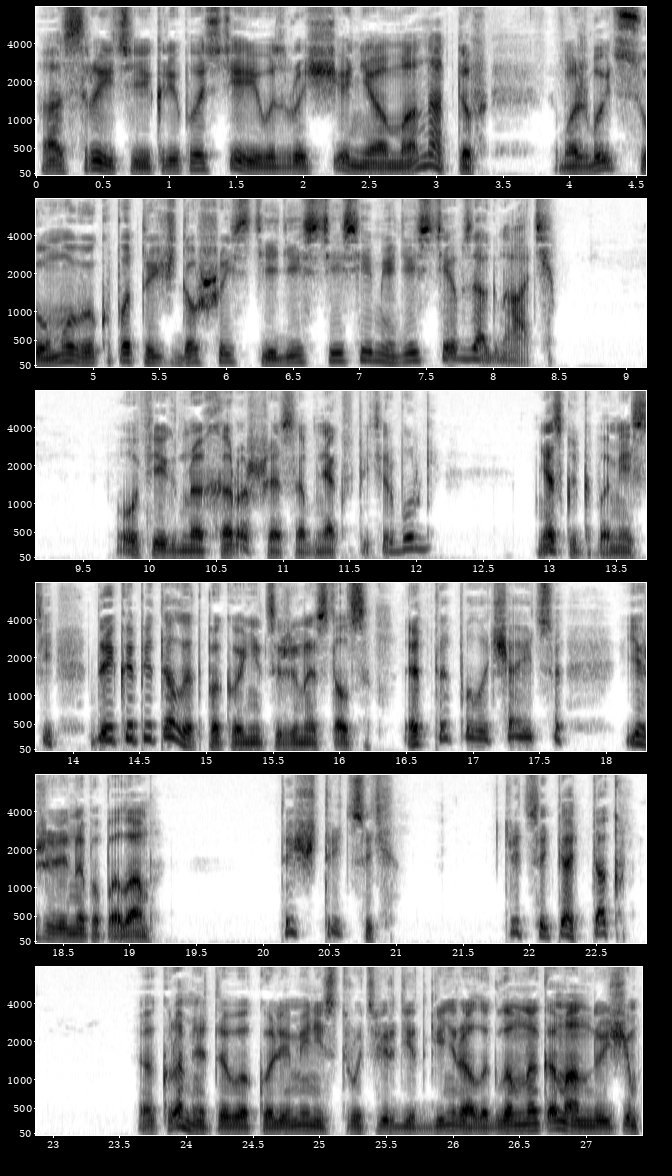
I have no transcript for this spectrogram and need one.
о срытии крепостей и возвращении аманатов, может быть, сумму выкупа тысяч до шестидесяти-семидесяти взагнать. У Фигдна хороший особняк в Петербурге, несколько поместий, да и капитал от покойницы жены остался. Это, получается, ежели напополам. Тысяч тридцать, тридцать пять, так? А кроме того, коли министр утвердит генерала главнокомандующим,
